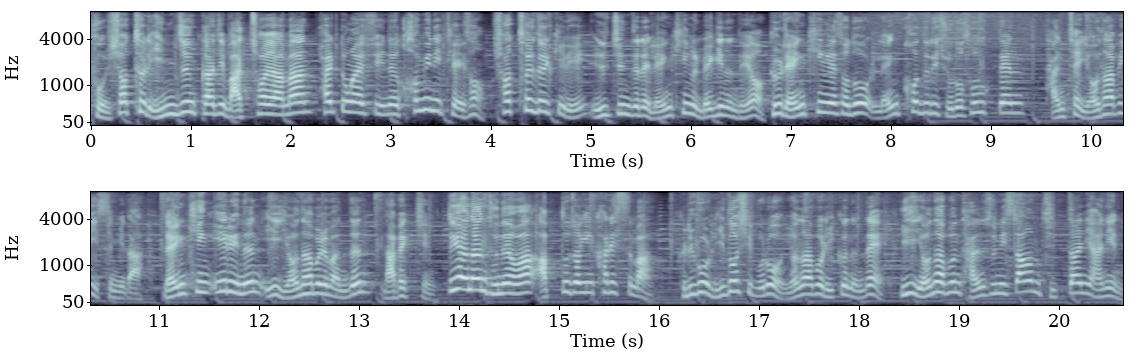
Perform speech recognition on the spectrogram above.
후 셔틀 인증까지 맞춰야만 활동할 수 있는 커뮤니티에서 셔틀들끼리 일진들의 랭킹을 매기는데요. 그 랭킹에서도 랭커들이 주로 소속된 단체 연합이 있습니다. 랭킹 1위는 이 연합을 만든 나백진. 뛰어난 두뇌와 압도적인 카리스마, 그리고 리더십으로 연합을 이끄는데 이 연합은 단순히 싸움 집단이 아닌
